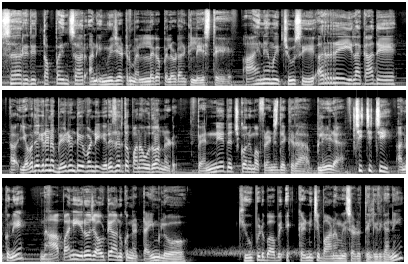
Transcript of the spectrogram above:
సార్ ఇది తప్పైంది సార్ అని ఇన్విజిలేటర్ మెల్లగా పిలవడానికి లేస్తే ఆయనేమో చూసి అర్రే ఇలా కాదే. ఎవరి దగ్గరైనా బ్లేడ్ ఉంటే ఇవ్వండి ఎరేజర్తో పని అవ్వదు అన్నాడు. పెన్నే తెచ్చుకొని మా ఫ్రెండ్స్ దగ్గర బ్లేడా? చిచ్చిచ్చి అనుకుని నా పని ఈరోజు అవుటే అనుకున్న టైంలో క్యూపిడ్ బాబు ఎక్కడి నుంచి బాణం వేశాడో తెలియదు కానీ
